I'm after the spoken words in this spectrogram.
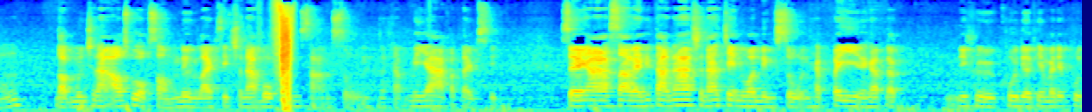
1-2ดอทมุนชนะอัลส์บวก2-1ไลฟ์ซิกชนะโบฟิง3-0นย์นะครับไม่ยากกับไลฟ์ซิกเซเรียอาซาเลนิตาน่าชนะเจนวน1-0แฮปปี้นะครับแล้ว นี่คือคู่เดียวที่ไม่ได้พูด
